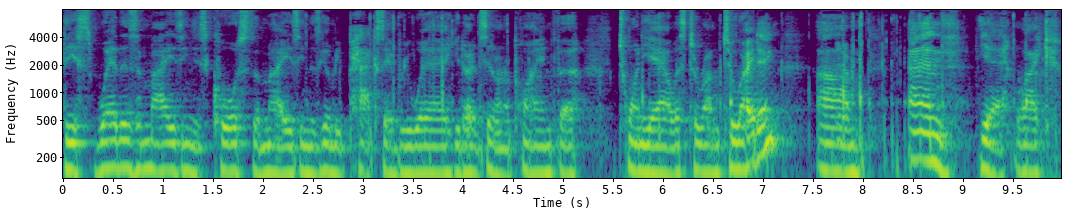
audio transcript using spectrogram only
this weather's amazing, this course is amazing, there's going to be packs everywhere. You don't sit on a plane for 20 hours to run 218. Um, And yeah, like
